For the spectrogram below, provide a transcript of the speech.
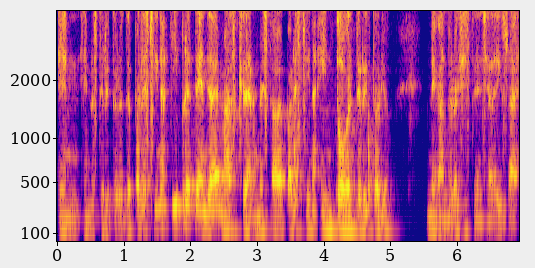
en, los territorios de Palestina y pretende además crear un Estado de Palestina en todo el territorio, negando la existencia de Israel.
